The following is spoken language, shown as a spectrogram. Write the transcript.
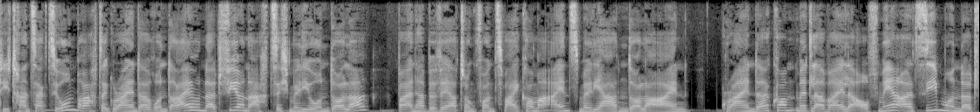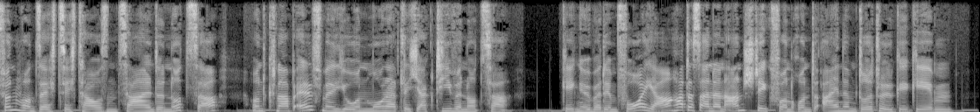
Die Transaktion brachte Grinder rund 384 Millionen Dollar bei einer Bewertung von 2,1 Milliarden Dollar ein. Grinder kommt mittlerweile auf mehr als 765.000 zahlende Nutzer und knapp 11 Millionen monatlich aktive Nutzer. Gegenüber dem Vorjahr hat es einen Anstieg von rund einem Drittel gegeben.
